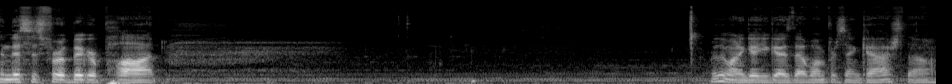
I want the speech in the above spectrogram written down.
And this is for a bigger pot. Really want to get you guys that 1% cash though.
